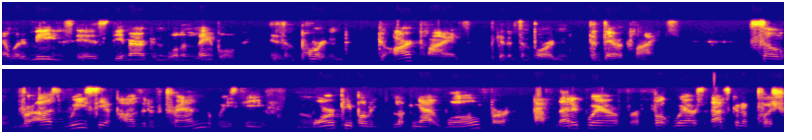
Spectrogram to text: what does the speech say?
And what it means is the American woolen label is important to our clients because it's important to their clients. So for us, we see a positive trend. We see more people looking at wool for athletic wear, for footwear. So that's going to push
